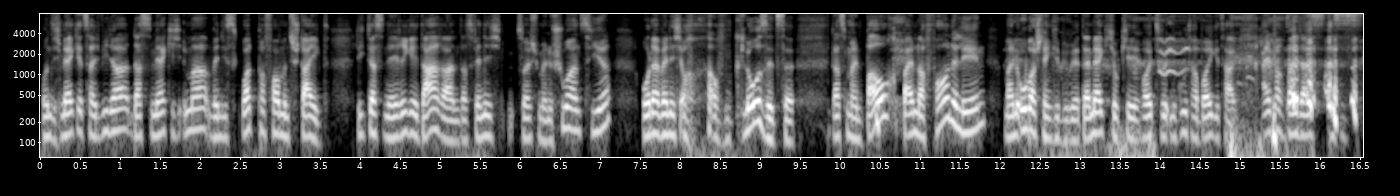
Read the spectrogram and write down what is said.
Und ich merke jetzt halt wieder, das merke ich immer, wenn die Squat-Performance steigt, liegt das in der Regel daran, dass wenn ich zum Beispiel meine Schuhe anziehe oder wenn ich auch auf dem Klo sitze, dass mein Bauch beim nach vorne lehnen meine Oberschenkel berührt. Da merke ich, okay, heute wird ein guter Beugetag. Einfach weil das, das ist.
